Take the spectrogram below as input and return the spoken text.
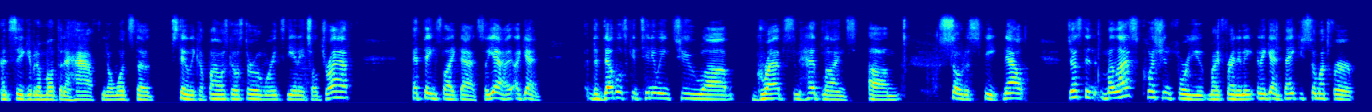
I'd say give it a month and a half, you know, once the Stanley Cup Finals goes through and we're into the NHL draft and things like that. So yeah, again, the Devils continuing to uh, grab some headlines, um, so to speak. Now, Justin, my last question for you, my friend, and, and again, thank you so much for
